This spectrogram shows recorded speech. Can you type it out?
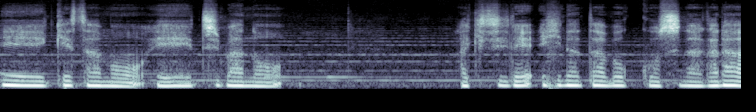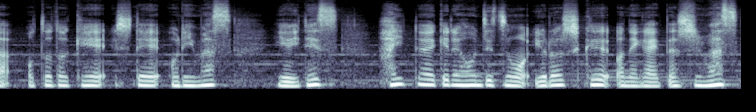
えー、今朝も、えー、千葉の空き地で日向ぼっこしながらお届けしております。ゆいです。はいというわけで本日もよろしくお願いいたします。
